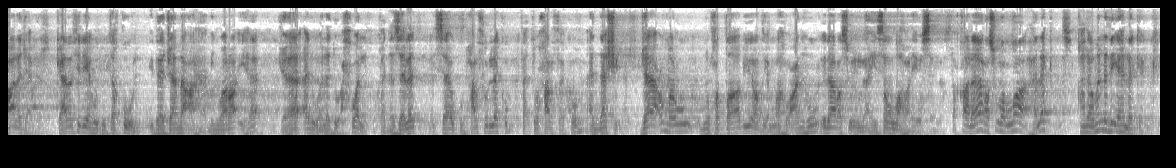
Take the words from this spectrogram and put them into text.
قال جابر كانت اليهود تقول إذا جامعها من ورائها جاء الولد أحول فنزلت نساؤكم حرث لكم فأتوا حرثكم أن شئتم جاء عمر بن الخطاب رضي الله عنه إلى رسول الله صلى الله عليه وسلم فقال يا رسول الله هلكت. قال وما الذي أهلكك؟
